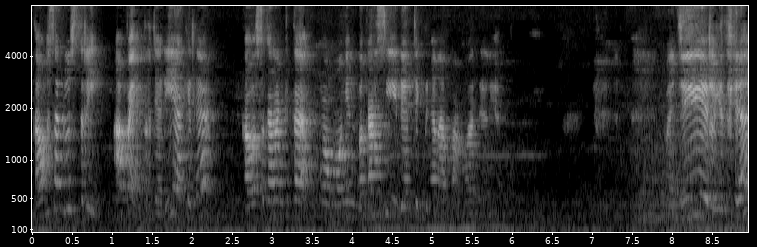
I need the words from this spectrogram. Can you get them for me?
kawasan industri. Apa yang terjadi? Akhirnya kalau sekarang kita ngomongin Bekasi identik dengan apa kalau lihat banjir gitu ya.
